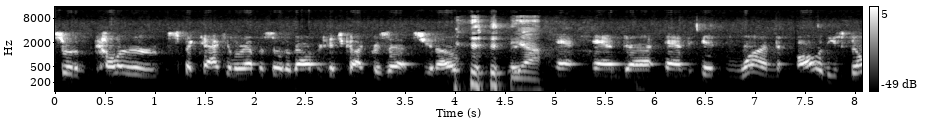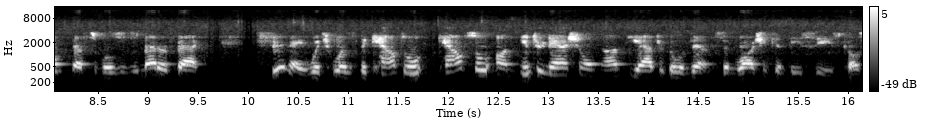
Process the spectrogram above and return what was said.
sort of color spectacular episode of Alfred Hitchcock Presents, you know. yeah. and and, uh, and it won all of these film festivals. As a matter of fact, CINE, which was the Council Council on International Non-Theatrical Events in Washington D.C., is called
